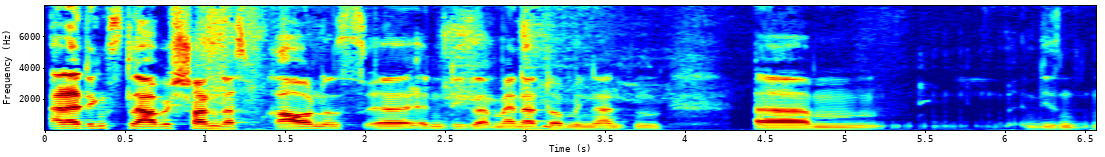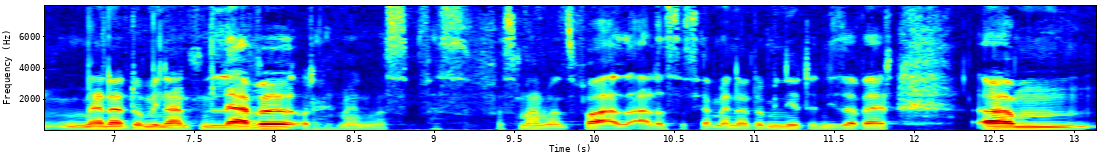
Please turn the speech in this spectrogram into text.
Allerdings glaube ich schon, dass Frauen es äh, in dieser männerdominanten, ähm, in diesem männerdominanten Level, oder ich meine, was, was, was machen wir uns vor? Also alles ist ja männerdominiert in dieser Welt, ähm,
